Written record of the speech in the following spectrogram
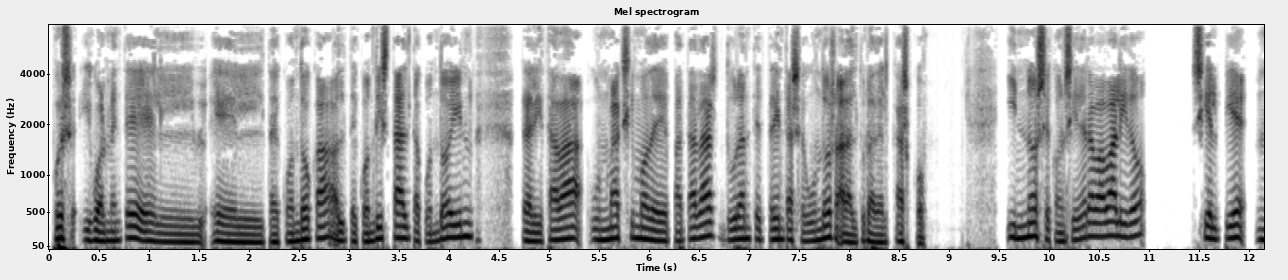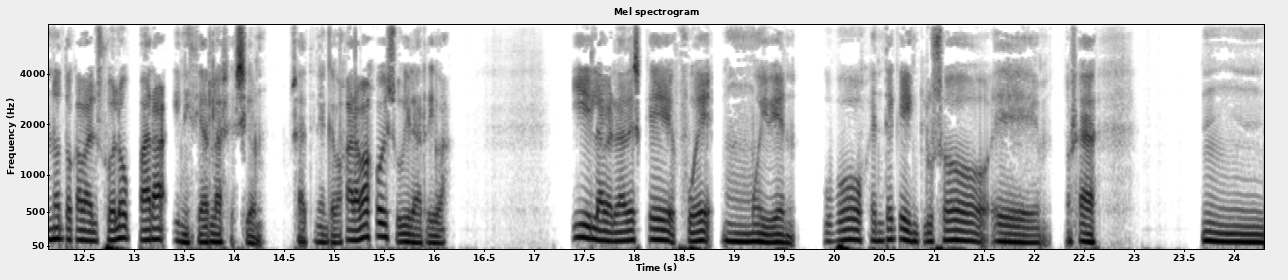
pues igualmente el, el taekwondoka, el taekwondista, el taekwondoin, realizaba un máximo de patadas durante 30 segundos a la altura del casco. Y no se consideraba válido si el pie no tocaba el suelo para iniciar la sesión. O sea, tenía que bajar abajo y subir arriba. Y la verdad es que fue muy bien. Hubo gente que incluso, eh, o sea, mm,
